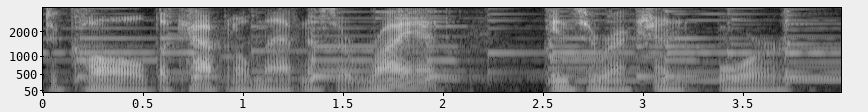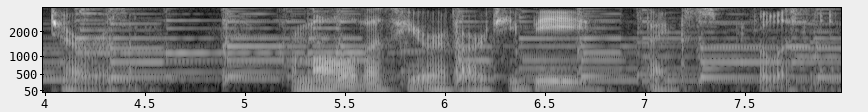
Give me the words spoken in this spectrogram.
to call the Capitol madness a riot, insurrection, or terrorism. From all of us here at RTB, thanks for listening.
